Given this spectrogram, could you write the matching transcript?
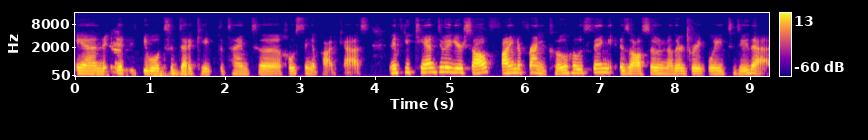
and is able to dedicate the time to hosting a podcast. And if you can't do it yourself, find a friend. Co hosting is also another great way to do that.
